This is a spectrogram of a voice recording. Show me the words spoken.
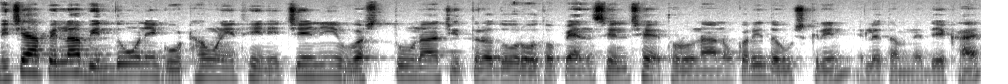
નીચે આપેલા બિંદુઓની ગોઠવણીથી નીચેની વસ્તુના ચિત્ર દોરો. તો પેન્સિલ છે, થોડું નાનું કરી દઉં સ્ક્રીન એટલે તમને દેખાય.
